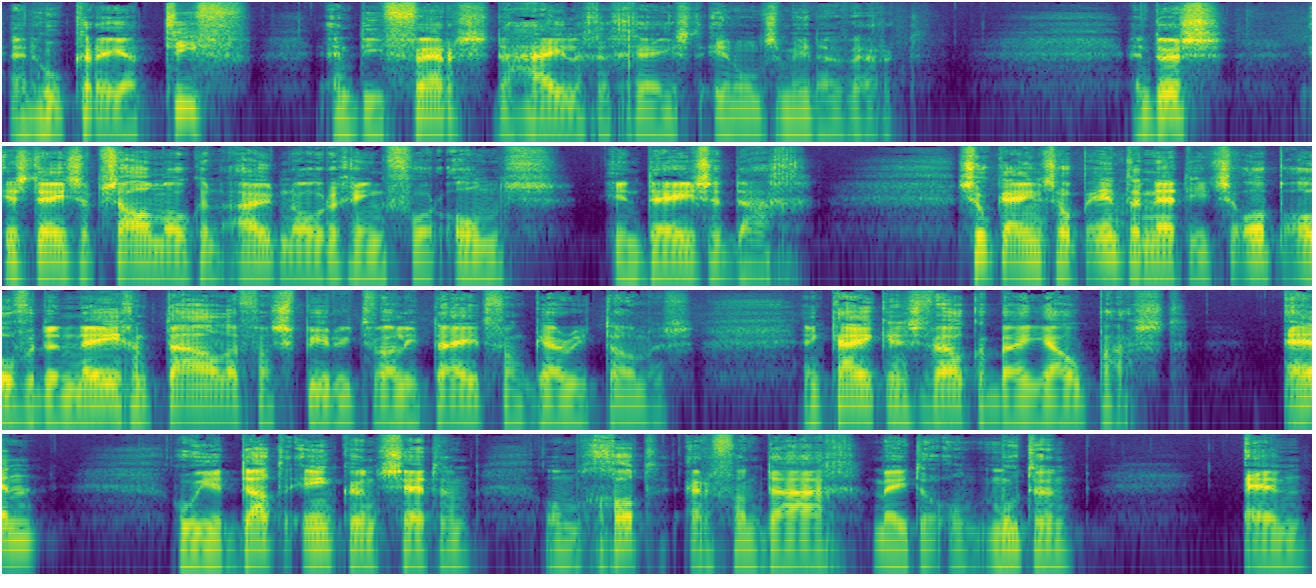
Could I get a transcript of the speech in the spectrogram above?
en hoe creatief en divers de Heilige Geest in ons midden werkt. En dus is deze psalm ook een uitnodiging voor ons in deze dag Zoek eens op internet iets op over de negen talen van spiritualiteit van Gary Thomas. En kijk eens welke bij jou past. En hoe je dat in kunt zetten om God er vandaag mee te ontmoeten en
